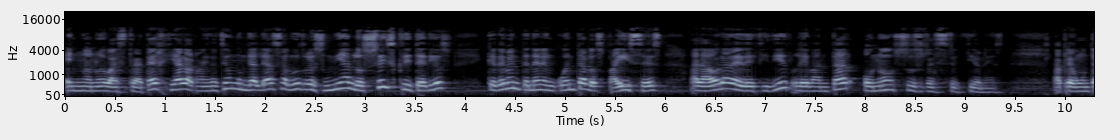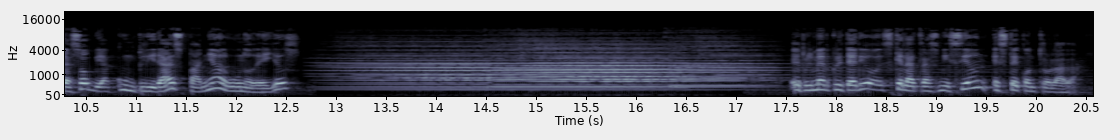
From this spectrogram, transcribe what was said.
En una nueva estrategia, la Organización Mundial de la Salud resumía los seis criterios que deben tener en cuenta los países a la hora de decidir levantar o no sus restricciones. La pregunta es obvia, ¿cumplirá España alguno de ellos? El primer criterio es que la transmisión esté controlada.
